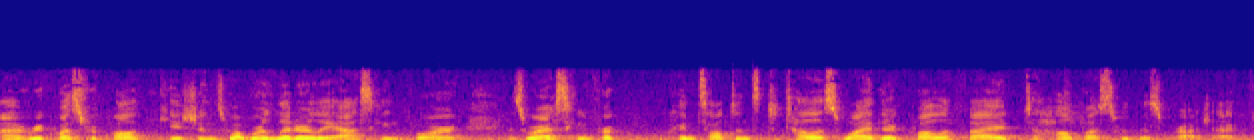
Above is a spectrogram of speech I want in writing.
uh, request for qualifications, what we're literally asking for is we're asking for consultants to tell us why they're qualified to help us with this project.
